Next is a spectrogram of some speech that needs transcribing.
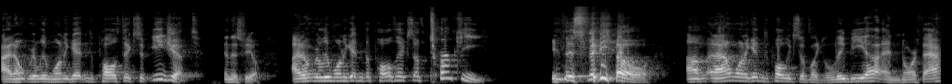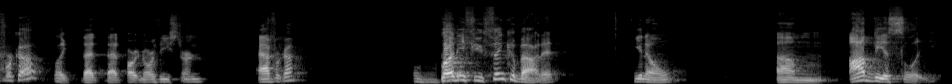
I don't really want to get into politics of Egypt in this video. I don't really want to get into the politics of Turkey in this video. Um, and I don't want to get into politics of like Libya and North Africa, like that that part, northeastern Africa. But if you think about it, you know, um, obviously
